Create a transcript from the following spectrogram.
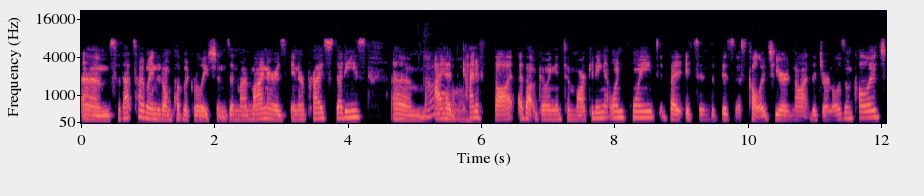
Um, so that's how I landed on public relations. And my minor is enterprise studies. Um, oh. I had oh. kind of thought about going into marketing at one point, but it's in the business college here, not the journalism college.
